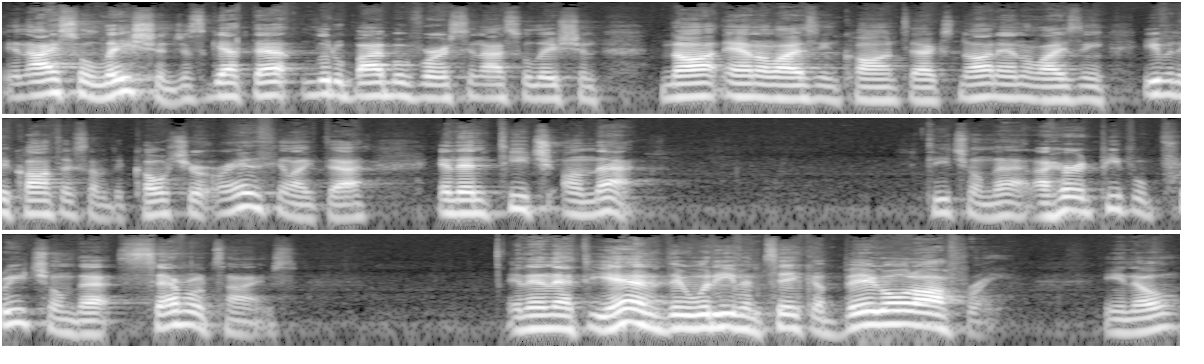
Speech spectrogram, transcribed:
in isolation, just get that little Bible verse in isolation, not analyzing context, not analyzing even the context of the culture or anything like that, and then teach on that teach on that. I heard people preach on that several times. And then at the end, they would even take a big old offering, you know,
